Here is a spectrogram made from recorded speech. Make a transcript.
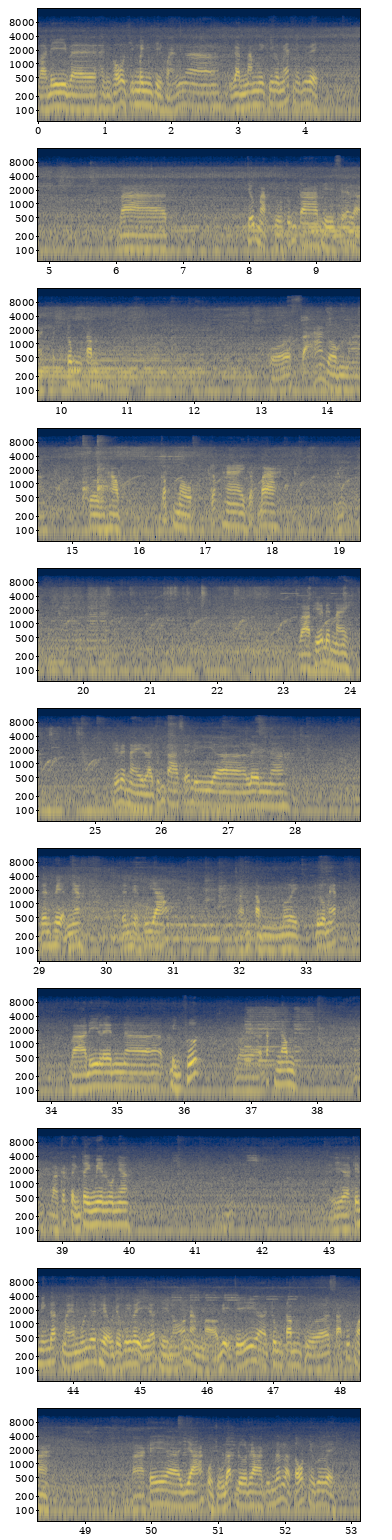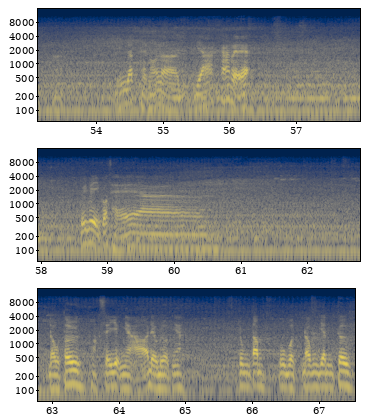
Và đi về thành phố Hồ Chí Minh thì khoảng uh, gần 50 km nha quý vị. Và trước mặt của chúng ta thì sẽ là trung tâm của xã gồm à, trường học cấp 1, cấp 2, cấp 3 và phía bên này phía bên này là chúng ta sẽ đi uh, lên uh, lên huyện nha lên huyện Phú Giáo khoảng tầm 10 km. Và đi lên uh, Bình Phước rồi uh, Đắk Nông và các tỉnh Tây Nguyên luôn nha thì à, cái miếng đất mà em muốn giới thiệu cho quý vị thì nó nằm ở vị trí à, trung tâm của xã Phước Hòa. Và cái à, giá của chủ đất đưa ra cũng rất là tốt nha quý vị. Miếng đất thể nói là giá khá rẻ. Quý vị có thể đầu tư hoặc xây dựng nhà ở đều được nha. Trung tâm khu vực đông dân cư.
